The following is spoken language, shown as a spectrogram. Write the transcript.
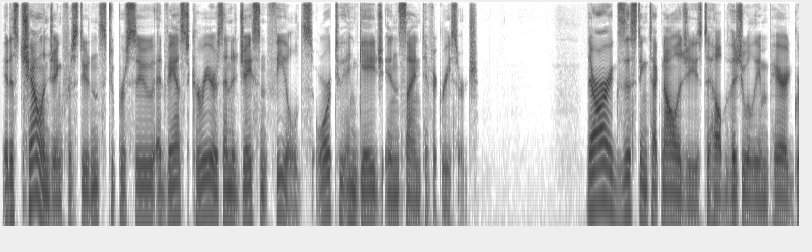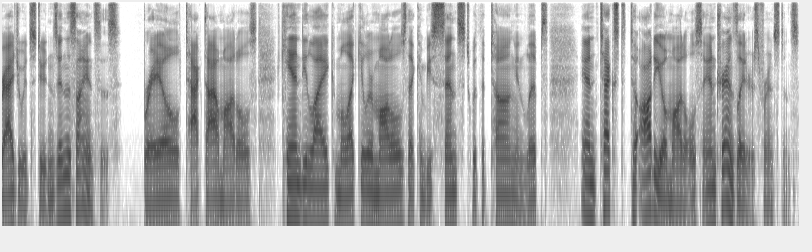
it is challenging for students to pursue advanced careers in adjacent fields or to engage in scientific research. There are existing technologies to help visually impaired graduate students in the sciences. Braille, tactile models, candy like molecular models that can be sensed with the tongue and lips, and text to audio models and translators, for instance.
